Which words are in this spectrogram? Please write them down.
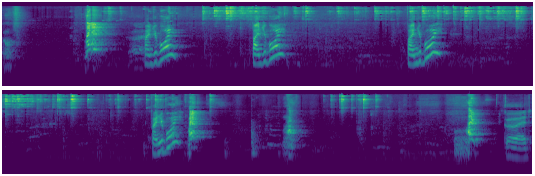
Good. Find your boy. Find your boy. Find your boy. Find your boy. Good.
